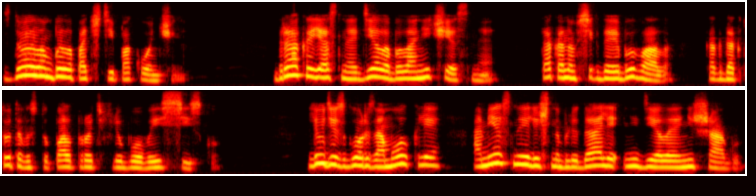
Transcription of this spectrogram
С Дойлом было почти покончено. Драка, ясное дело, была нечестная, так оно всегда и бывало, когда кто-то выступал против любого из сиску. Люди с гор замолкли, а местные лишь наблюдали, не делая ни шагу.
